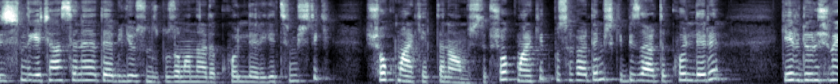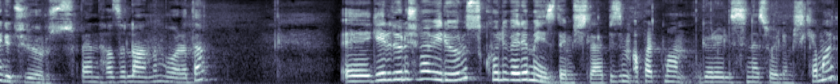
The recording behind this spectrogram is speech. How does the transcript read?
Biz şimdi geçen sene de biliyorsunuz bu zamanlarda kolileri getirmiştik. Şok marketten almıştık. Şok market bu sefer demiş ki biz artık kolileri geri dönüşüme götürüyoruz. Ben hazırlandım bu arada. Ee, geri dönüşüme veriyoruz. Koli veremeyiz demişler. Bizim apartman görevlisine söylemiş Kemal.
